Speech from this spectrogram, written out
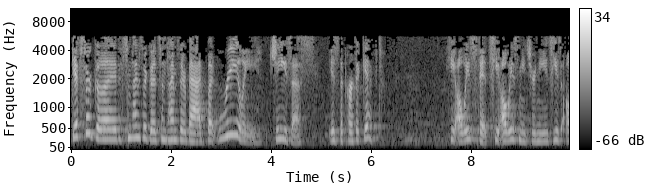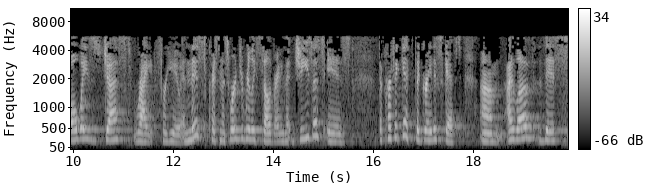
gifts are good. Sometimes they're good. Sometimes they're bad. But really, Jesus is the perfect gift. He always fits. He always meets your needs. He's always just right for you. And this Christmas, we're really celebrating that Jesus is the perfect gift, the greatest gift. Um, I love this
